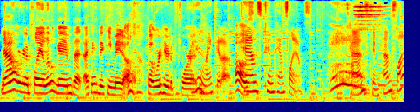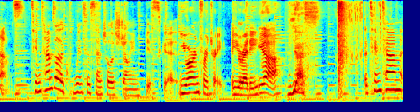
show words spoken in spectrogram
Now we're gonna play a little game that I think Niki made up, but we're here to for I it. didn't make it up. Oh. Tan's Tim Tam Slams. Tams, Tim Tam Slams. Tim Tams are the quintessential Australian biscuit. You're in for a treat. Are you ready? Yeah. Yes. A Tim Tam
